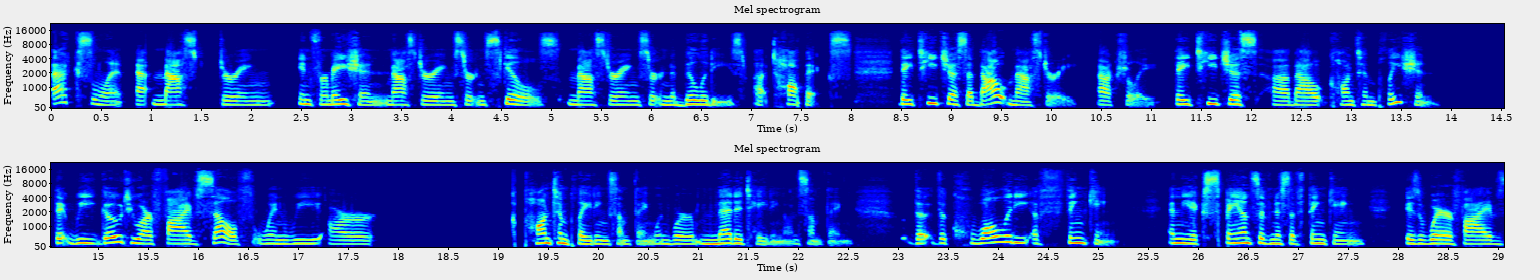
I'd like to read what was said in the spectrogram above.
excellent at mastering information, mastering certain skills, mastering certain abilities, uh, topics. They teach us about mastery, actually. They teach us about contemplation, that we go to our five self when we are contemplating something, when we're meditating on something, the, the quality of thinking and the expansiveness of thinking is where fives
